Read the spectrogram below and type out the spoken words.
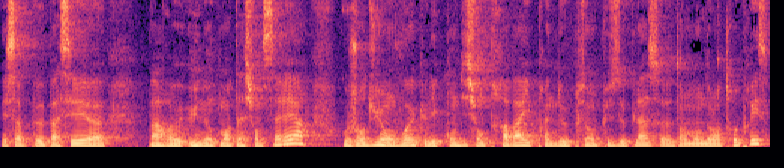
Et ça peut passer euh, par euh, une augmentation de salaire. Aujourd'hui, on voit que les conditions de travail prennent de plus en plus de place euh, dans le monde de l'entreprise.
